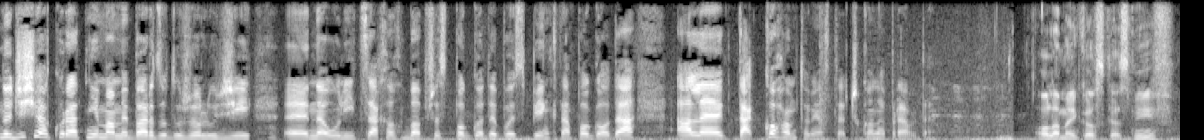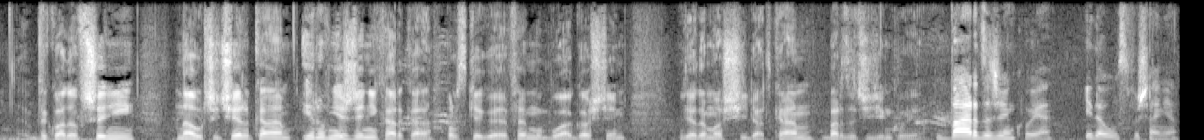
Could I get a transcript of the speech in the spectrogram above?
No dzisiaj akurat nie mamy bardzo dużo ludzi e, na ulicach, a chyba przez pogodę, bo jest piękna pogoda, ale tak, kocham to miasteczko, naprawdę. Ola Majkowska-Smith, wykładowczyni, nauczycielka i również dziennikarka Polskiego FM-u, była gościem wiadomości.com. Bardzo Ci dziękuję. Bardzo dziękuję i do usłyszenia.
